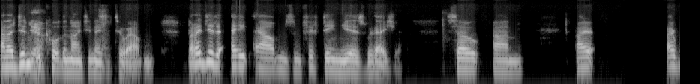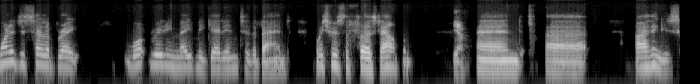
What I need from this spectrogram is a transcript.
and I didn't Yeah. record the 1982 album. But I did eight albums in 15 years with Asia, so um, I I wanted to celebrate what really made me get into the band, which was the first album. Yeah. and uh, I think it's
